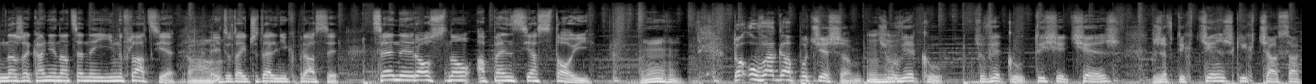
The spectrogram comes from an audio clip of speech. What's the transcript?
narzekanie na ceny i inflację. Aha. I tutaj czytelnik prasy. Ceny rosną, a pensja stoi. To uwaga, pocieszam. Mhm. Człowieku, człowieku, ty się ciesz, że w tych ciężkich czasach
